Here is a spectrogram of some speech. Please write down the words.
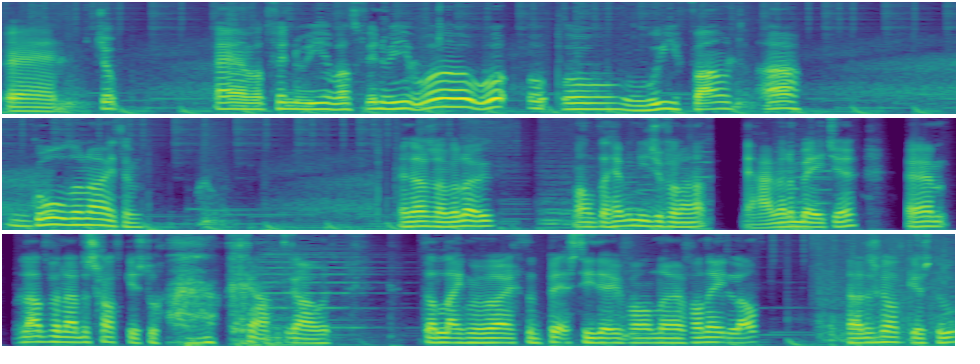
En chop. En wat vinden we hier? Wat vinden we hier? Wow, wow, oh, oh. We found a golden item. En dat is dan wel leuk. Want daar hebben we niet zoveel aan. Ja, wel een beetje. Ehm, laten we naar de schatkist toe gaan trouwens. Dat lijkt me wel echt het beste idee van, eh, van Nederland. Naar de schatkist toe.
